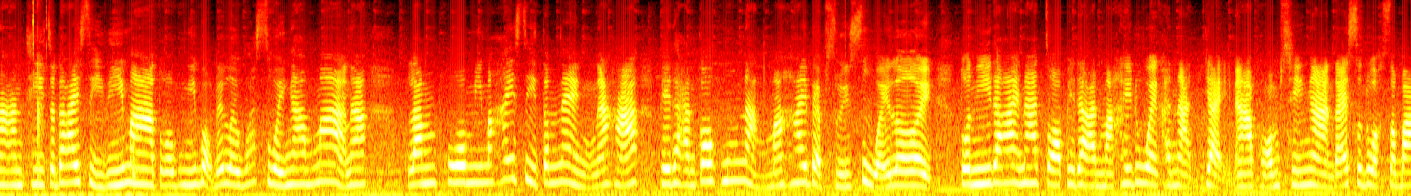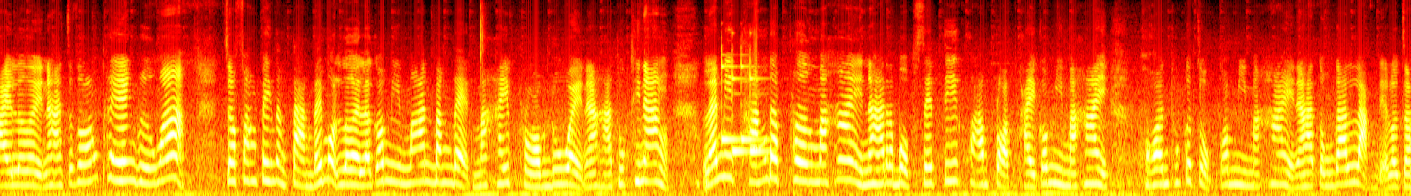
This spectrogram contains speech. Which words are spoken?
นานทีจะได้สีนี้มาตัวนี้บอกได้เลยว่าสวยงามมากนะคะ ลำโพงมีมาให้ 4ตำแหน่งนะคะ เพดานก็หุ้มหนังมาให้แบบสวยๆเลย ตัวนี้ได้หน้าจอเพดานมาให้ด้วยขนาดใหญ่นะคะพร้อมใช้งานได้สะดวกสบายเลยนะคะจะร้องเพลงหรือว่าจะฟังเพลงต่างๆ ได้หมดเลย แล้วก็มีม่านบังแดดมาให้พร้อมด้วยนะคะ ทุกที่นั่ง และมีทั้งดับเพลิงมาให้นะคะระบบเซฟตี้ความปลอดภัยก็มีมาให้พรทุกกระจกก็มีมาให้นะคะ ตรงด้านหลังเดี๋ยวเราจะ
